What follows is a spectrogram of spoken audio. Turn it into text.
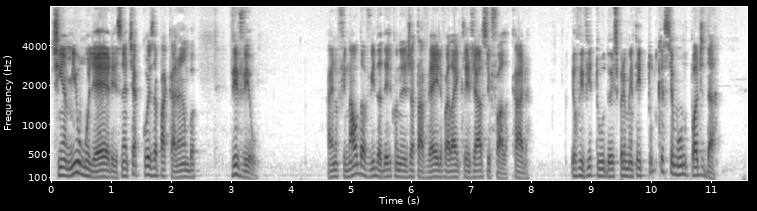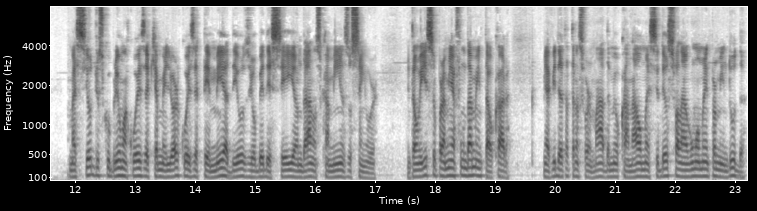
tinha mil mulheres, né? Tinha coisa pra caramba. Viveu. Aí no final da vida dele, quando ele já tá velho, ele vai lá em Eclesiastes e fala, cara, eu vivi tudo, eu experimentei tudo que esse mundo pode dar. Mas se eu descobrir uma coisa é que a melhor coisa é temer a Deus e obedecer e andar nos caminhos do Senhor. Então isso pra mim é fundamental, cara. Minha vida tá transformada, meu canal, mas se Deus falar em algum momento pra mim, Duda,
